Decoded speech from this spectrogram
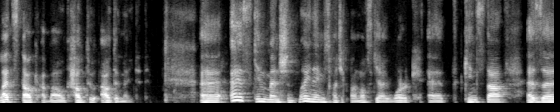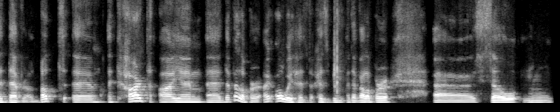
let's talk about how to automate it uh, as Kim mentioned, my name is Maciek Palmowski. I work at Kinsta as a DevRel, but uh, at heart, I am a developer. I always has, has been a developer. Uh, so mm,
